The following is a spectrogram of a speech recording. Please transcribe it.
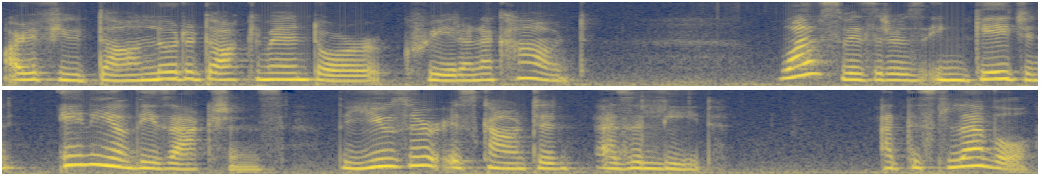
are if you download a document or create an account. Once visitors engage in any of these actions, the user is counted as a lead. At this level,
